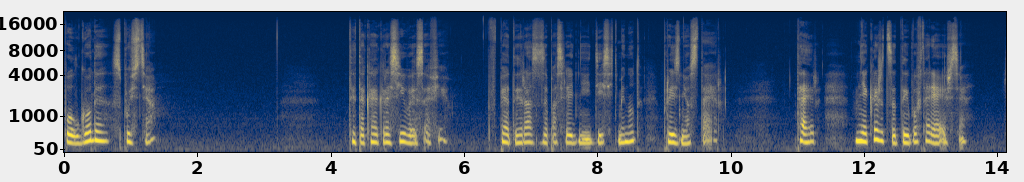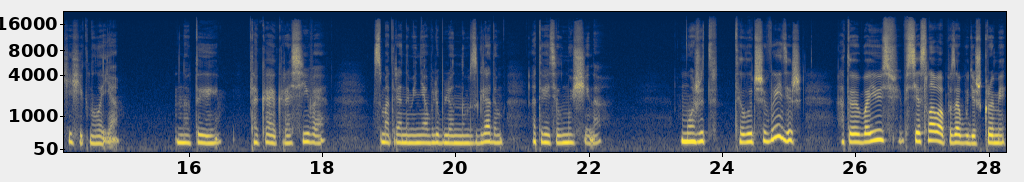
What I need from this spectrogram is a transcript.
Полгода спустя. «Ты такая красивая, Софи», — в пятый раз за последние десять минут произнес Тайр. «Тайр, мне кажется, ты повторяешься», — хихикнула я. «Но ты такая красивая», — смотря на меня влюбленным взглядом, ответил мужчина. «Может, ты лучше выйдешь? А то я боюсь, все слова позабудешь, кроме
